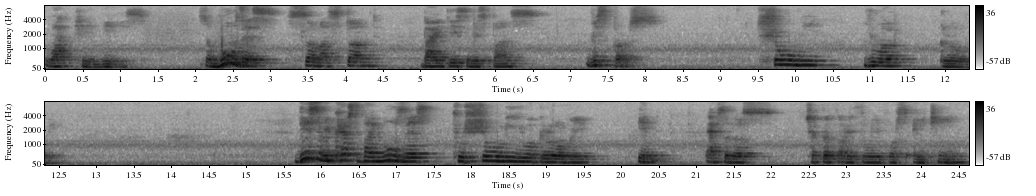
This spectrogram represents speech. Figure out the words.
what he needs. So Moses, somewhat stunned by this response, whispers, Show me your glory. This request by Moses to show me your glory in Exodus chapter 33, verse 18,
